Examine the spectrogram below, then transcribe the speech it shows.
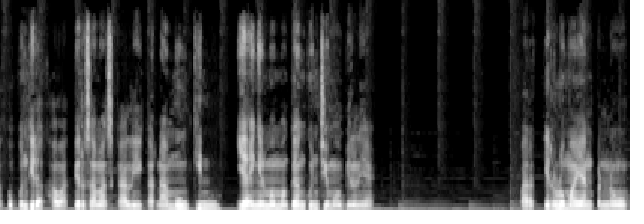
Aku pun tidak khawatir sama sekali karena mungkin ia ingin memegang kunci mobilnya. Parkir lumayan penuh,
